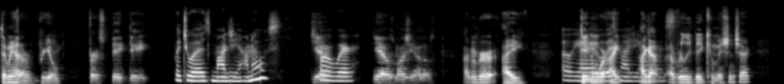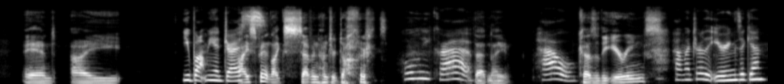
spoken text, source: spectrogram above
Then we had a real first big date. which was Maggiano's Yeah, or where? yeah, it was Maggiano's. I remember I Oh yeah, didn't it work. was I, Maggiano's. I got a really big commission check, and I you bought me a dress. I spent like seven hundred dollars Holy crap! that night How? because of the earrings. How much are the earrings again?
